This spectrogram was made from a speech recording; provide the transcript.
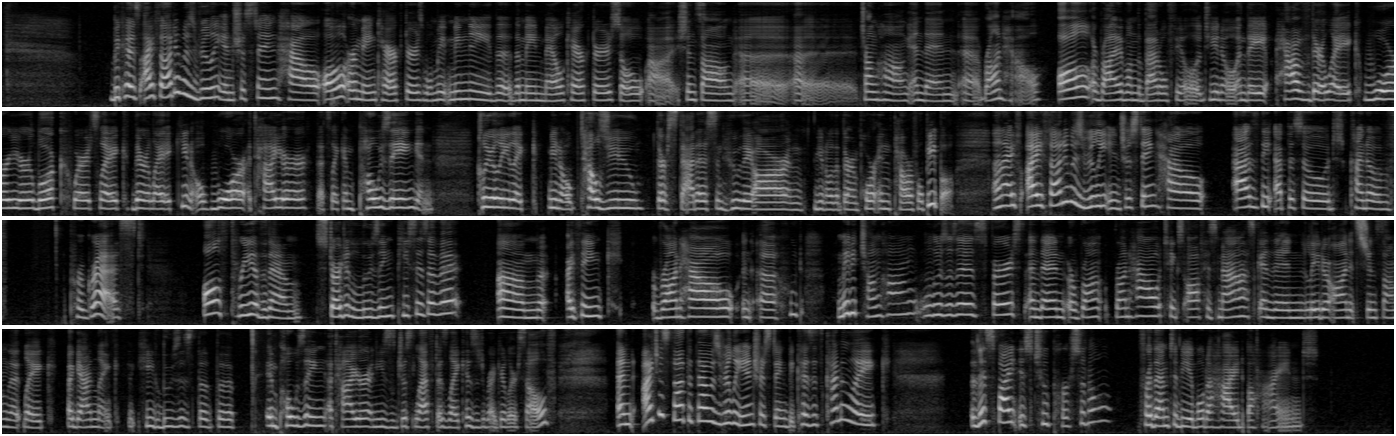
because I thought it was really interesting how all our main characters, well, ma- mainly the the main male characters, so uh, Shinsong, uh, uh, Zhang Hong, and then uh, Ron Hao, all arrive on the battlefield, you know, and they have their like warrior look, where it's like they're like you know war attire that's like imposing and clearly like you know tells you their status and who they are and you know that they're important powerful people and i i thought it was really interesting how as the episode kind of progressed all three of them started losing pieces of it. Um i think ron and uh who maybe Chung Hong loses his first, and then or Ron, Ron Hao takes off his mask, and then later on it's Shin Song that like again like he loses the the imposing attire and he's just left as like his regular self. And I just thought that that was really interesting because it's kind of like this fight is too personal for them to be able to hide behind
